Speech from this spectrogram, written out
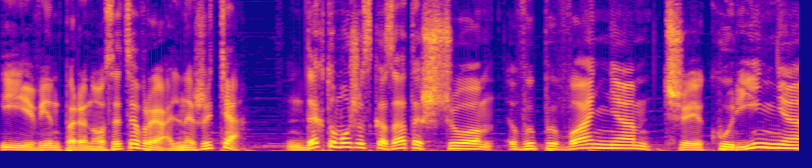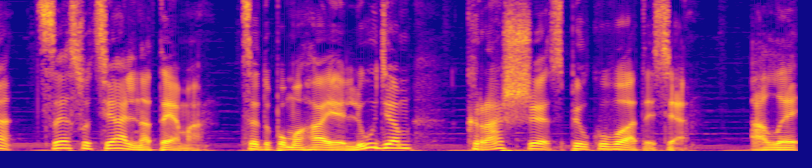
і він переноситься в реальне життя. Дехто може сказати, що випивання чи куріння це соціальна тема, це допомагає людям краще спілкуватися. Але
